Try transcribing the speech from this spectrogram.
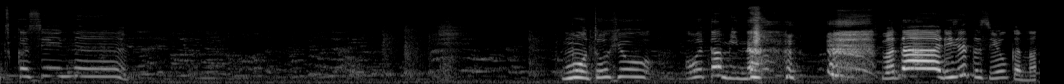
懐かしいね。もう投票終えたみんな。またリセットしようかな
